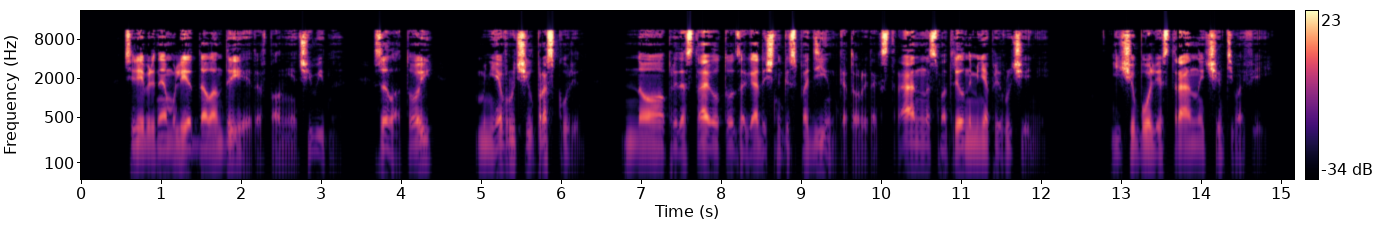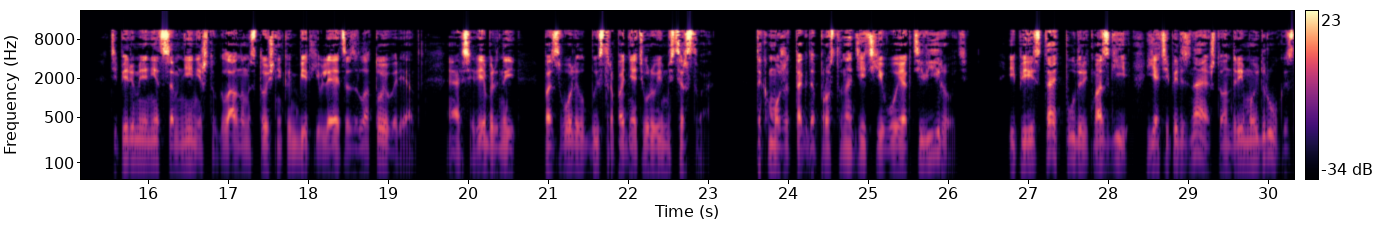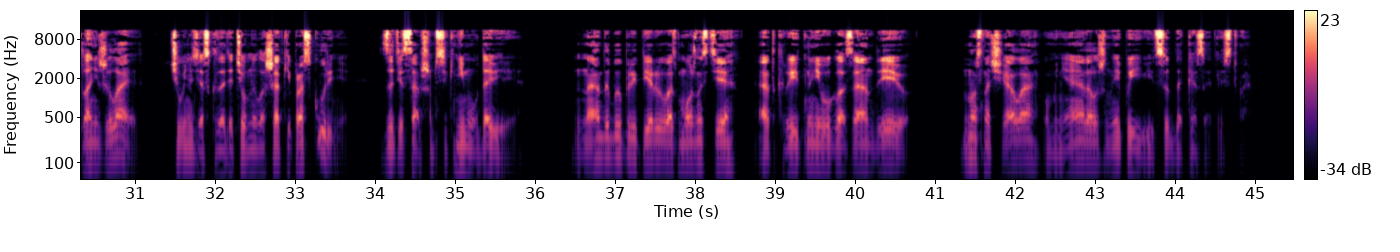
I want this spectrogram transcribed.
Серебряный амулет дал Андрей, это вполне очевидно. Золотой мне вручил Проскурин. Но предоставил тот загадочный господин, который так странно смотрел на меня при вручении. Еще более странный, чем Тимофей. Теперь у меня нет сомнений, что главным источником бед является золотой вариант, а серебряный позволил быстро поднять уровень мастерства. Так может тогда просто надеть его и активировать? И перестать пудрить мозги. Я теперь знаю, что Андрей мой друг и зла не желает. Чего нельзя сказать о темной лошадке Проскурине, затесавшемся к нему в доверие. Надо бы при первой возможности открыть на него глаза Андрею. Но сначала у меня должны появиться доказательства.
